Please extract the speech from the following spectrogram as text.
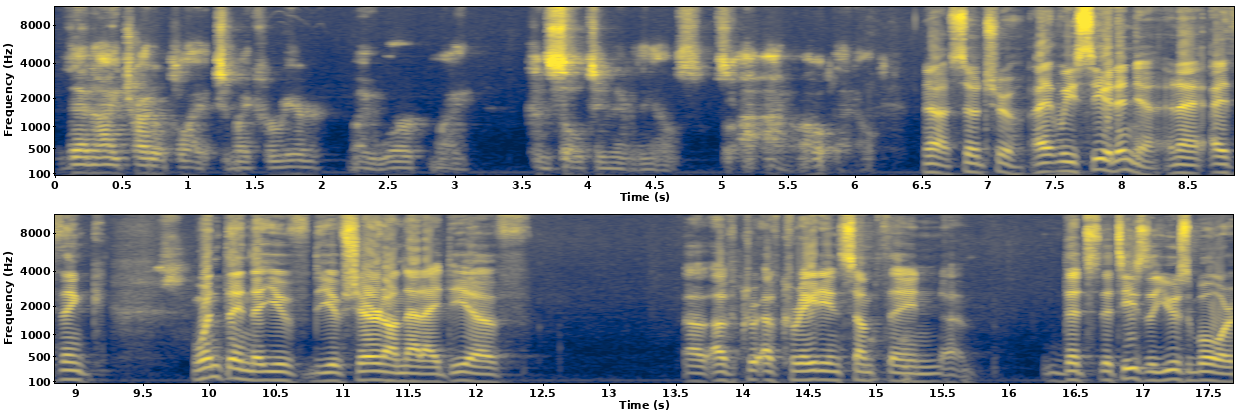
then I try to apply it to my career, my work, my consulting, and everything else. So I, I, I hope that helps. No, so true. I, we see it in you, and I, I think one thing that you've you've shared on that idea of of of, of creating something uh, that's that's easily usable or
